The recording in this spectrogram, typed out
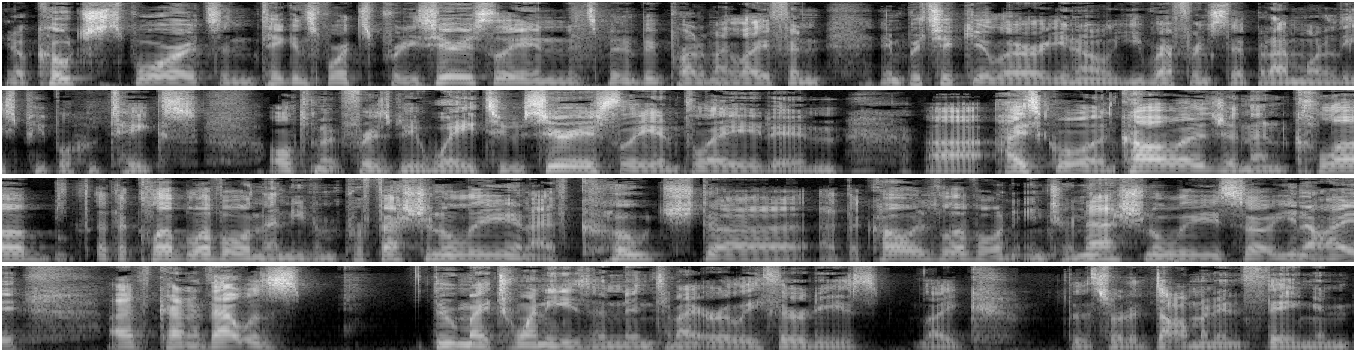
you know, coached sports and taken sports pretty seriously. And it's been a big part of my life. And in particular, you know, you referenced it, but I'm one of these people who takes ultimate frisbee way too seriously and played in uh, high school and college and then club at the club level and then even professionally. And I've coached uh, at the college level and internationally. So, you know, I, I've kind of, that was through my 20s and into my early 30s, like, the sort of dominant thing in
